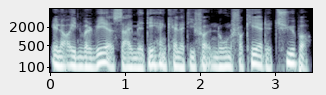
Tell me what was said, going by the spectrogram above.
eller involvere sig med det, han kalder de for, nogle forkerte typer.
